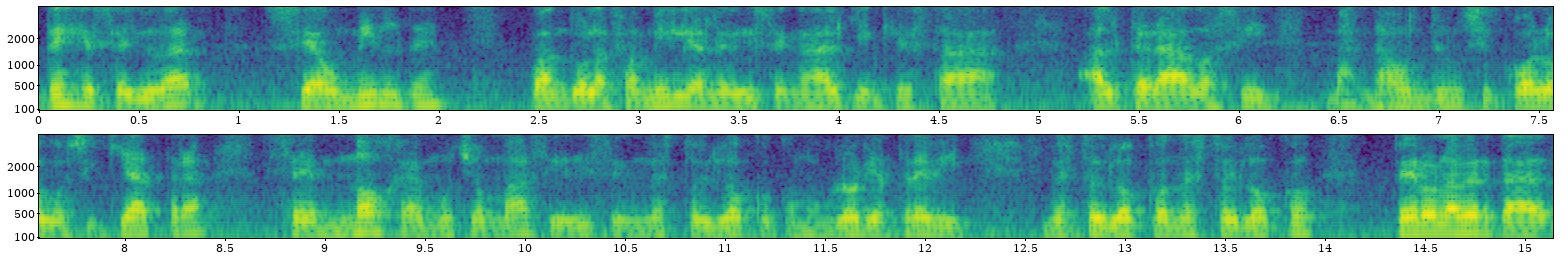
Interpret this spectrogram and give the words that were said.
Déjese ayudar, sea humilde. Cuando las familias le dicen a alguien que está alterado así, mandado de un psicólogo psiquiatra, se enoja mucho más y dicen, no estoy loco, como Gloria Trevi, no estoy loco, no estoy loco, pero la verdad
